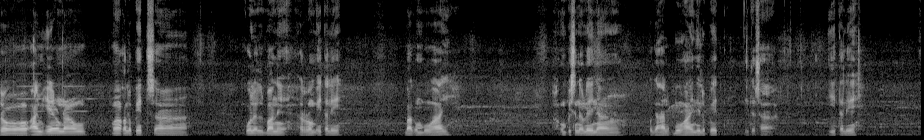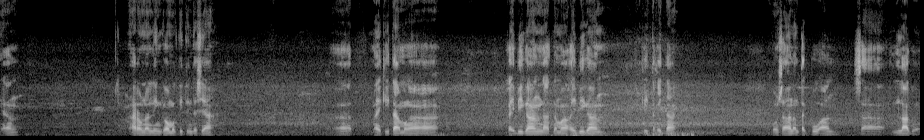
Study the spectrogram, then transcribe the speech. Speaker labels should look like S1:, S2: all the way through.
S1: So, I'm here now mga kalupit sa Kuala Albani, Rome, Italy. Bagong buhay. Umpisa na ulit ng paghahanap buhay ni Lupit dito sa Italy. Yan. Araw ng linggo, magtitinda siya. At makikita ang mga kaibigan, lahat ng mga kaibigan, kita-kita kung saan ang tagpuan sa lago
